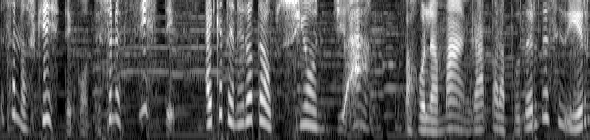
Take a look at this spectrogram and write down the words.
Eso no existe, Conde, eso no existe. Hay que tener otra opción ya bajo la manga para poder decidir,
